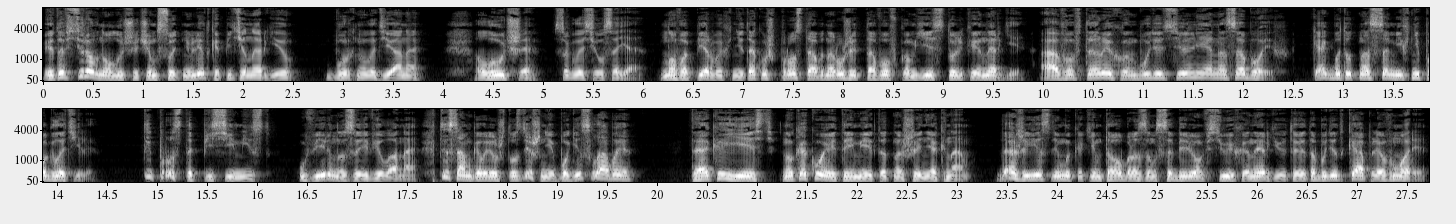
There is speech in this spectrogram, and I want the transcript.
«Это все равно лучше, чем сотню лет копить энергию», – буркнула Диана. «Лучше», – согласился я. «Но, во-первых, не так уж просто обнаружить того, в ком есть столько энергии. А во-вторых, он будет сильнее нас обоих. Как бы тут нас самих не поглотили». Ты просто пессимист, уверенно заявила она. Ты сам говорил, что здешние боги слабые. Так и есть, но какое это имеет отношение к нам? Даже если мы каким-то образом соберем всю их энергию, то это будет капля в море.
